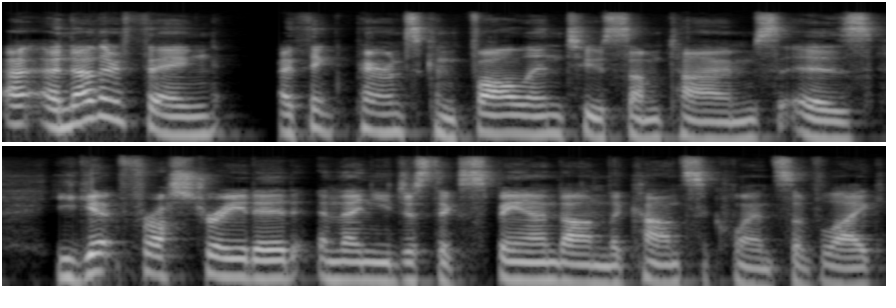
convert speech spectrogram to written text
Uh, another thing I think parents can fall into sometimes is you get frustrated and then you just expand on the consequence of like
